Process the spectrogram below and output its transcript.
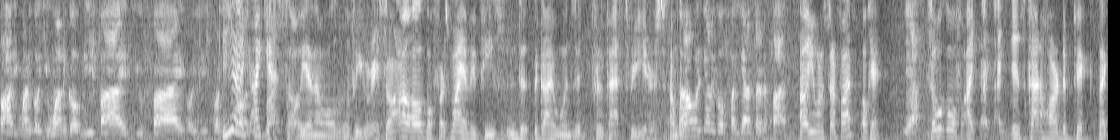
Or how do you want to go? You want to go me five, you five, or you just want to? Yeah, I, I guess so. Yeah, then we'll if we agree. So I'll, I'll go first. My MVPs, the, the guy who wins it for the past three years. I'm No, going. we gotta go. fi- You gotta start at five. Oh, you want to start five? Okay. Yeah. So we'll go. I. it's kind of hard to pick. Like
